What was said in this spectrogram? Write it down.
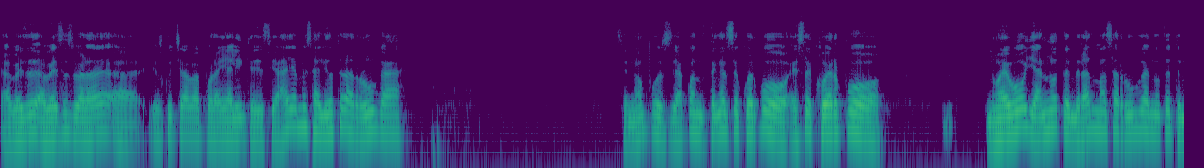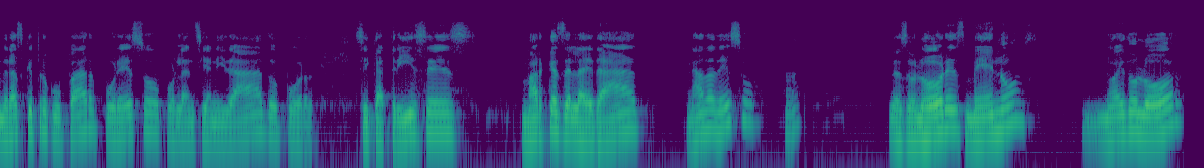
A veces, a veces, ¿verdad? Ah, yo escuchaba por ahí a alguien que decía, ah, ya me salió otra arruga. Dice, no, pues ya cuando tengas ese cuerpo, ese cuerpo nuevo, ya no tendrás más arrugas, no te tendrás que preocupar por eso, por la ancianidad o por cicatrices, marcas de la edad, nada de eso. ¿ah? Los dolores menos, no hay dolor.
